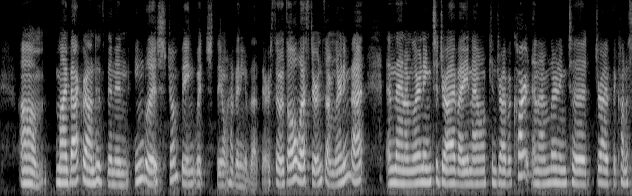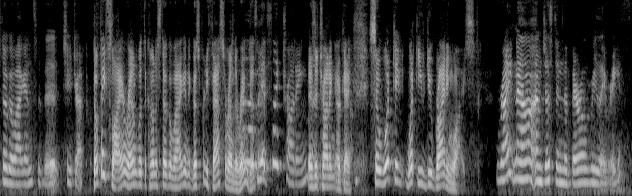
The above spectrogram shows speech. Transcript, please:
um, my background has been in English jumping, which they don't have any of that there. So it's all Western. So I'm learning that. And then I'm learning to drive. I now can drive a cart and I'm learning to drive the Conestoga wagons with the two draft horses. Don't they fly around with the Conestoga wagon? It goes pretty fast around the ring, doesn't it? It's like trotting. Is it trotting? Okay. So what do what do you do riding wise? Right now, I'm just in the barrel relay race.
